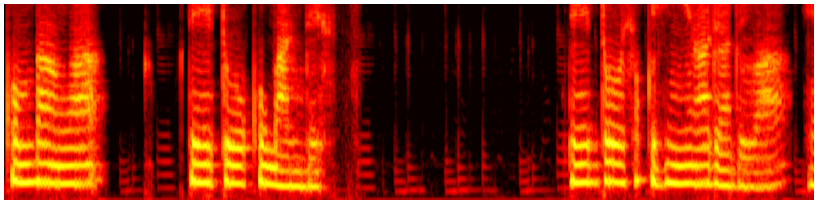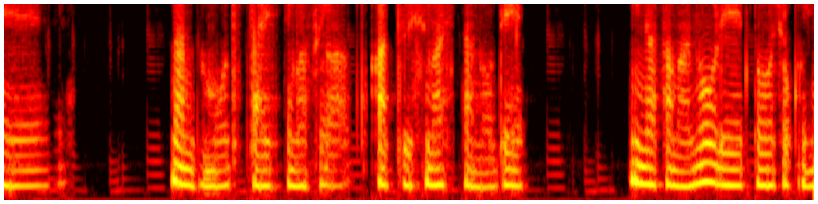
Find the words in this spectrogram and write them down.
こんばんは。冷凍コマンです。冷凍食品あるあるは、えー、何度もお伝えしてますが、復活しましたので、皆様の冷凍食品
